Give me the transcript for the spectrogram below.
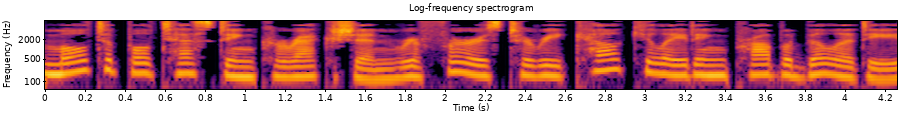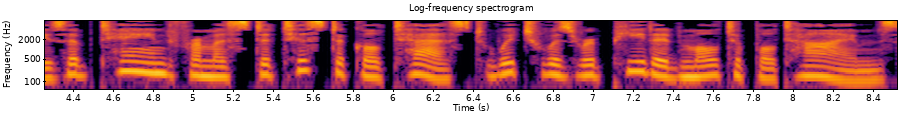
Multiple testing correction refers to recalculating probabilities obtained from a statistical test which was repeated multiple times.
